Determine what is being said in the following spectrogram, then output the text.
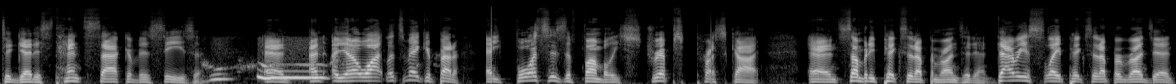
to get his tenth sack of his season. And and you know what? Let's make it better. And he forces a fumble. He strips Prescott, and somebody picks it up and runs it in. Darius Slay picks it up and runs in.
